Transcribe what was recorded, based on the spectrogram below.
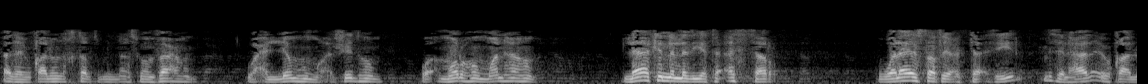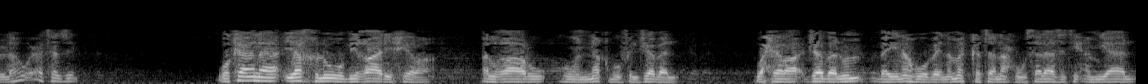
هذا يقال له اختلط بالناس وانفعهم. وعلمهم وأرشدهم وأمرهم وانههم لكن الذي يتأثر ولا يستطيع التأثير مثل هذا يقال له اعتزل. وكان يخلو بغار حراء. الغار هو النقب في الجبل. وحراء جبل بينه وبين مكة نحو ثلاثة أميال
